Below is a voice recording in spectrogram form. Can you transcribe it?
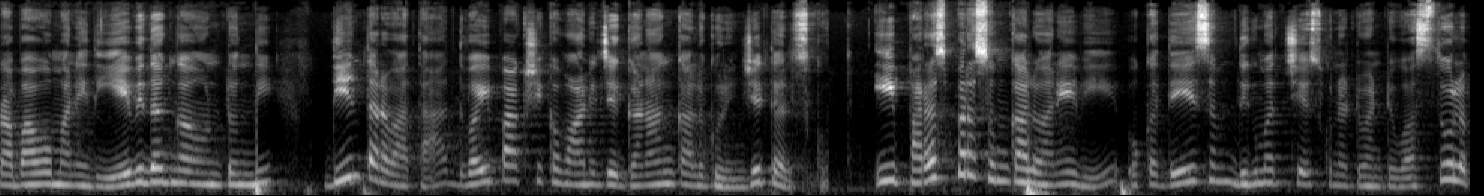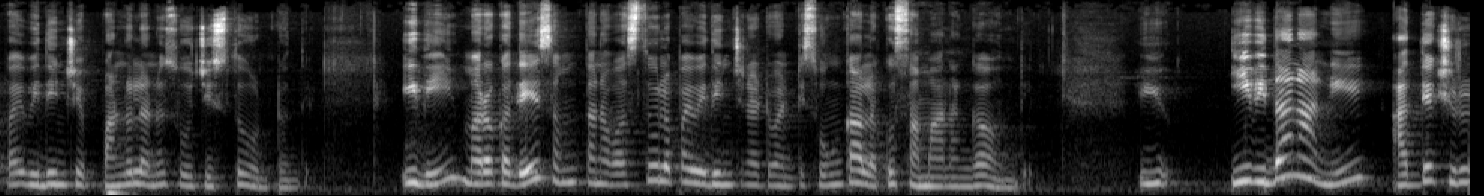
ప్రభావం అనేది ఏ విధంగా ఉంటుంది? దీని తర్వాత ద్వైపాక్షిక వాణిజ్య గణాంకాల గురించి తెలుసుకో ఈ పరస్పర సుంకాలు అనేవి ఒక దేశం దిగుమతి చేసుకున్నటువంటి వస్తువులపై విధించే పన్నులను సూచిస్తూ ఉంటుంది. ఇది మరొక దేశం తన వస్తువులపై విధించినటువంటి సుంకాలకు సమానంగా ఉంది. ఈ విధానాన్ని అధ్యక్షుడు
